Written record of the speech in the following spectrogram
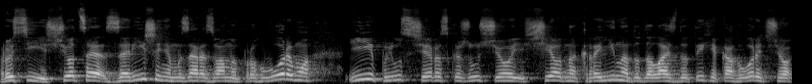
Росії. Що це за рішення? Ми зараз з вами проговоримо. І плюс ще розкажу, що ще одна країна додалась до тих, яка говорить, що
